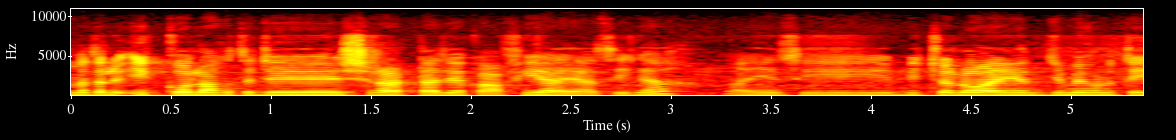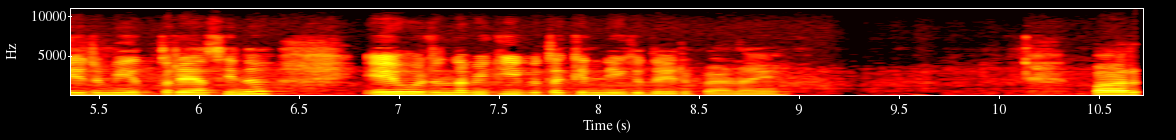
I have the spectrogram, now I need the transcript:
ਮਤਲਬ ਇੱਕੋ ਲਖਤ ਜੇ ਸ਼ਰਾਟਾ ਜਿਹਾ ਕਾਫੀ ਆਇਆ ਸੀਗਾ ਐਂ ਸੀ ਵੀ ਚਲੋ ਐਂ ਜਿਵੇਂ ਹੁਣ ਤੇਜ਼ ਮੀਂਹ ਉਤਰਿਆ ਸੀ ਨਾ, ਇਹ ਹੋ ਜਾਂਦਾ ਵੀ ਕੀ ਪਤਾ ਕਿੰਨੀ ਕੁ ਦੇਰ ਪੈਣਾ ਹੈ। ਪਰ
